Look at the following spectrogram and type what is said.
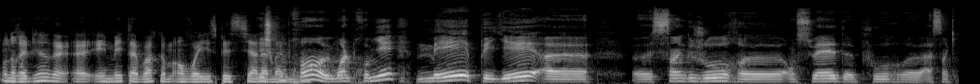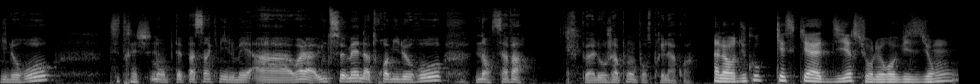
On aurait bien euh, aimé t'avoir comme envoyé spécial mais Je comprends, moi le premier, mais payer 5 jours en Suède pour, à 5000 euros. C'est très cher. Non, peut-être pas 5000, mais à voilà, une semaine à 3000 euros, non, ça va. Je peux aller au Japon pour ce prix-là, quoi. Alors, du coup, qu'est-ce qu'il y a à dire sur l'Eurovision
